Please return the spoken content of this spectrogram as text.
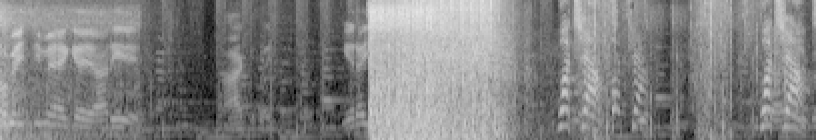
अब इसी में है क्या यार ये आठ भाई ये रहा Watch out. Watch out. Watch out.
